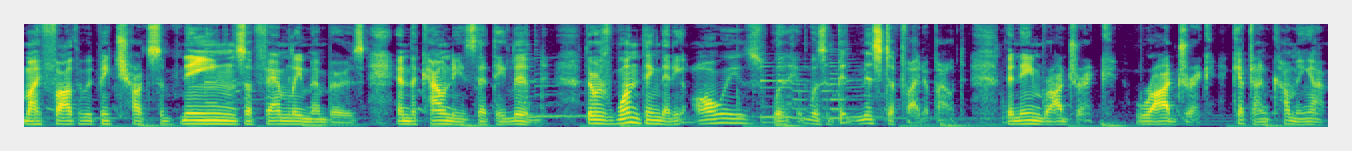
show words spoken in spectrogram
My father would make charts of names of family members and the counties that they lived. There was one thing that he always was, was a bit mystified about. The name Roderick, Roderick, kept on coming up.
